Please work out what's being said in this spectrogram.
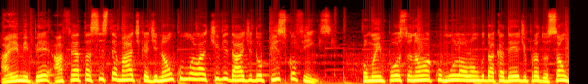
A MP afeta a sistemática de não cumulatividade do PIS e COFINS. Como o imposto não acumula ao longo da cadeia de produção,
